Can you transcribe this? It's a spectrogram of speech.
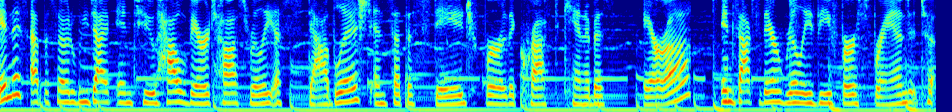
In this episode, we dive into how Veritas really established and set the stage for the craft cannabis era. In fact, they're really the first brand to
